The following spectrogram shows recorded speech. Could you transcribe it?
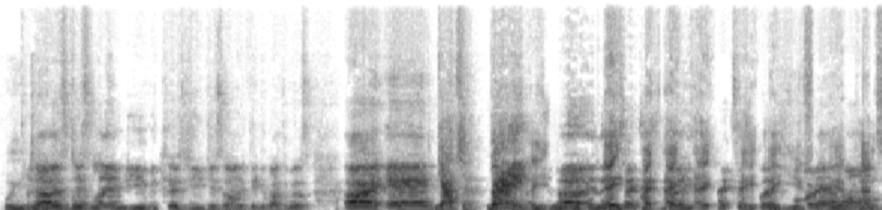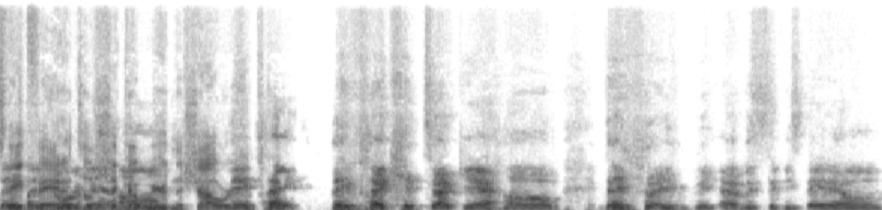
What are you No, talking it's about? just lame to you because you just only think about the Bills. All right, and gotcha, bang. Uh, and Hey, Texas I, I, plays- I, Texas I, I used to be Florida a at Penn home, they State play fan until Georgia at shit got weird in the showers. They play. They play Kentucky at home. They play uh, Mississippi State at home.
